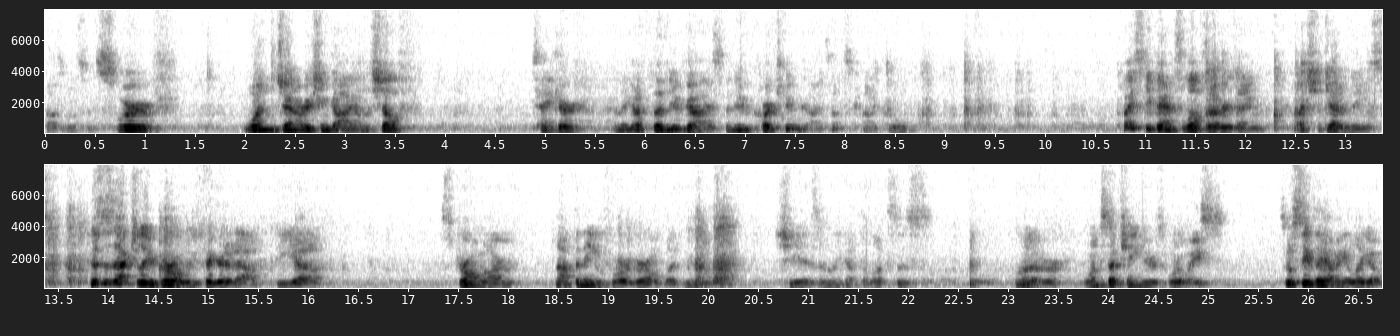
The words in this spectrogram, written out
Cosmos and Swerve. One generation guy on the shelf. Tanker. And they got the new guys, the new cartoon guys. That's kind of cool. Feisty Pants loves everything. I should get him these. This is actually a girl. We figured it out. The uh, strong arm. Not the name for a girl, but you know, she is. And we got the Luxes. Whatever. One step changers. What a waste. Let's go see if they have any Lego.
